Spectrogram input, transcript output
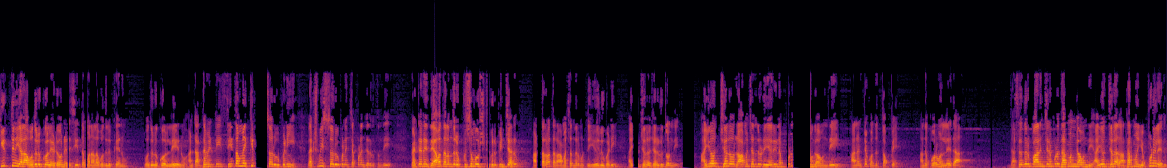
కీర్తిని ఎలా వదులుకోలేడో నేను సీతమ్మని అలా వదులుకోను వదులుకోలేను. అంటే అర్థం ఏంటి సీతమ్మే కీర్తి స్వరూపిణి లక్ష్మీ స్వరూపిణి చెప్పడం జరుగుతుంది. వెంటనే దేవతలందరూ కుసుమవృష్టి కురిపించారు. ఆ తర్వాత రామచంద్రమూర్తి ఏలుబడి అయోధ్యలో జరుగుతోంది. అయోధ్యలో రామచంద్రుడు ఏలినప్పుడు ఉంది అని అంటే కొంచెం తప్పే. అంత పూర్వం లేదా? దశరథుడు పాలించినప్పుడు ధర్మంగా ఉంది. అయోధ్యలో అధర్మం ఎప్పుడూ లేదు.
